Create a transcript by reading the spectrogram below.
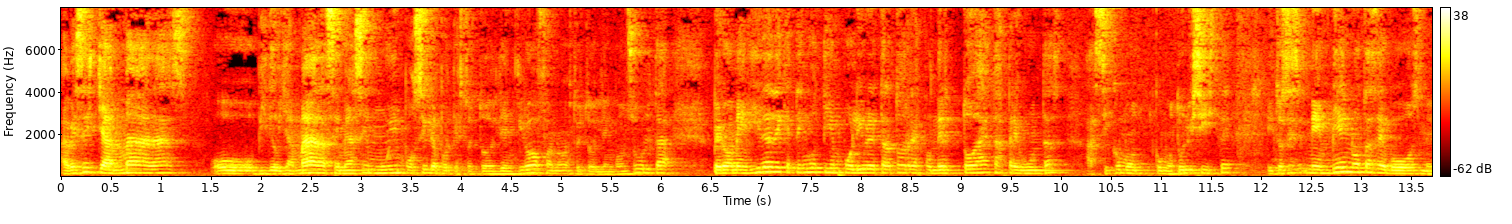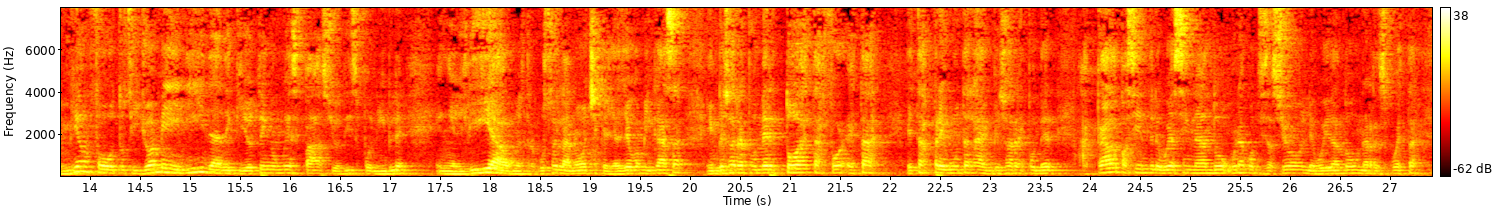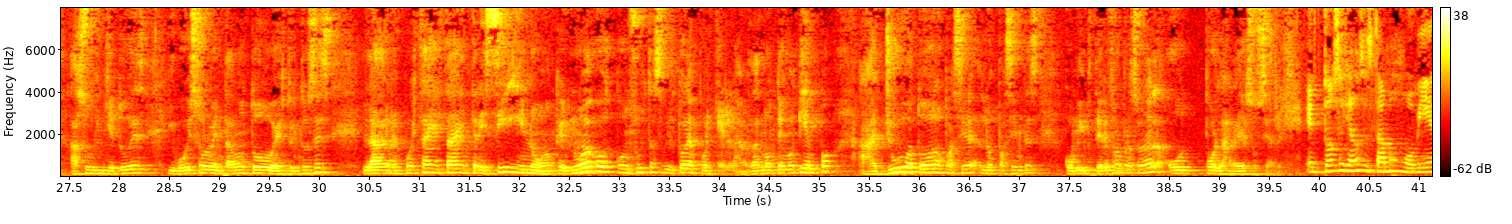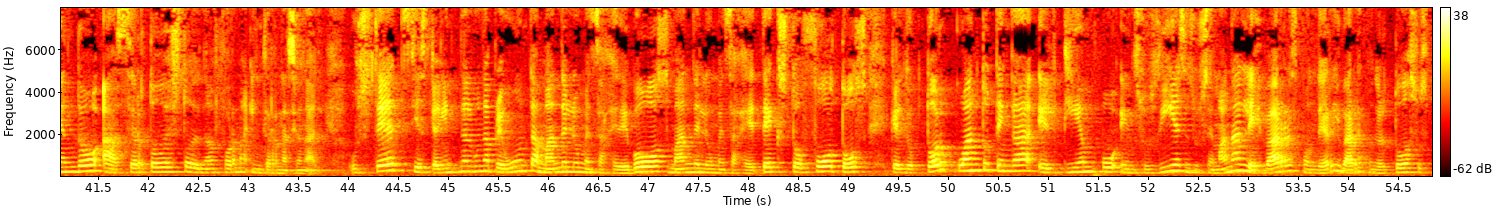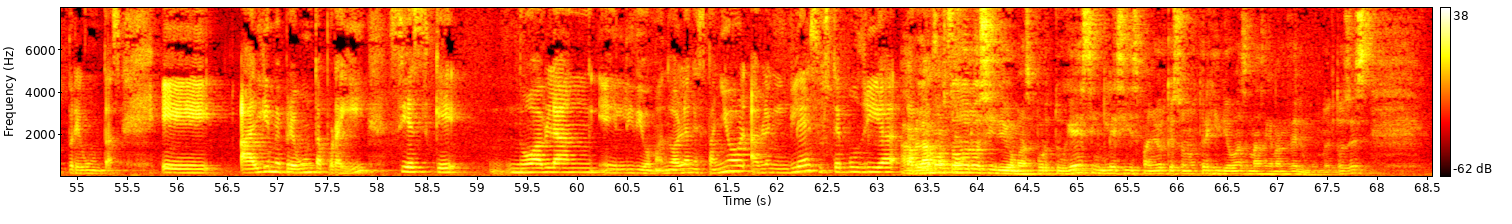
A veces llamadas o videollamadas se me hacen muy imposible porque estoy todo el día en quirófano, estoy todo el día en consulta, pero a medida de que tengo tiempo libre trato de responder todas estas preguntas, así como, como tú lo hiciste. Entonces me envían notas de voz, me envían fotos y yo a medida de que yo tenga un espacio disponible en el día o en el transcurso de la noche que ya llego a mi casa, empiezo a responder todas estas, estas, estas preguntas, las empiezo a responder. A cada paciente le voy asignando una cotización, le voy dando una respuesta a sus inquietudes y voy solventando todo esto. Entonces la respuesta está entre sí y no, aunque no hago consultas virtuales porque la verdad no tengo tiempo, ayudo a todos los pacientes los pacientes con mi teléfono personal o por las redes sociales. Entonces ya nos estamos moviendo a hacer todo esto de una forma internacional. Usted, si es que alguien tiene alguna pregunta, mándenle un mensaje de voz, mándenle un mensaje de texto, fotos, que el doctor cuanto tenga el tiempo en sus días, en su semana, les va a responder y va a responder todas sus preguntas. Eh, alguien me pregunta por ahí si es que no hablan el idioma, no hablan español, hablan inglés, usted podría... Hablamos todos los idiomas, portugués, inglés y español, que son los tres idiomas más grandes del mundo. Entonces,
